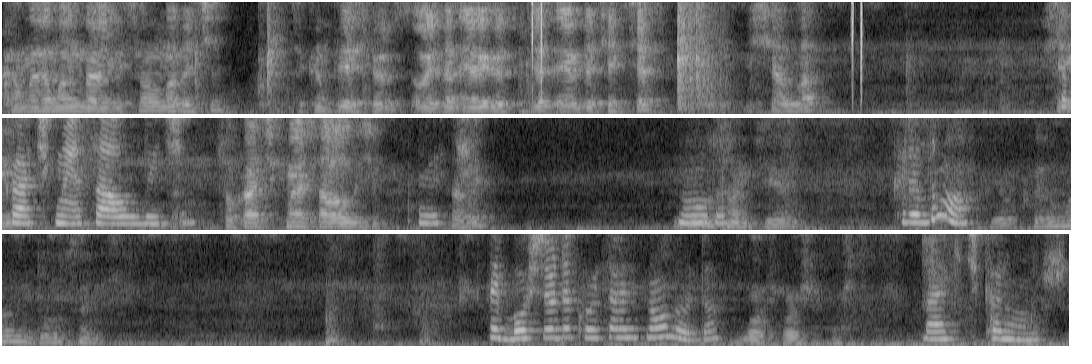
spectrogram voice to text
Kameramanın belgesi olmadığı için sıkıntı yaşıyoruz. O yüzden eve götüreceğiz. Evde çekeceğiz. İnşallah. Şey, Sokağa çıkma yasağı olduğu için. sokağa çıkma yasağı olduğu için. Evet. Tabii. Ne Dolu oldu? sanki ya. Kırıldı mı? Yok kırım var mı? Dolu sanki. Hayır boşları da koysaydık ne olurdu? Boş boş boş. Belki çıkar olur.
